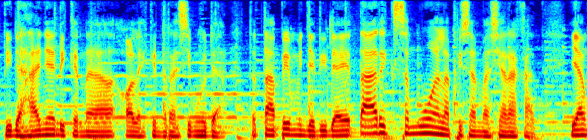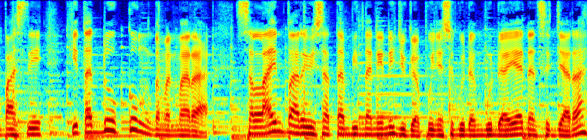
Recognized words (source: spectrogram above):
tidak hanya dikenal oleh generasi muda, tetapi menjadi daya tarik semua lapisan masyarakat. Yang pasti kita dukung teman Mara. Selain pariwisata Bintan ini juga punya segudang budaya dan sejarah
